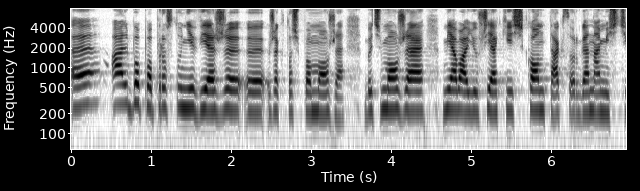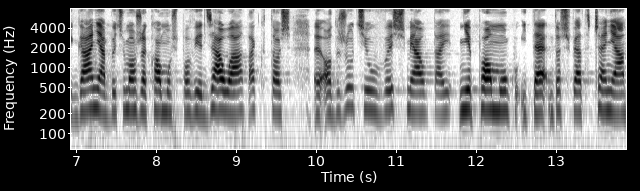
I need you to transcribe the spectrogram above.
e, albo po prostu nie wierzy, e, że ktoś pomoże. Być może miała już jakiś kontakt z organami ścigania, być może komuś powiedziała, tak, ktoś odrzucił, wyśmiał, tutaj nie pomógł i te doświadczenia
